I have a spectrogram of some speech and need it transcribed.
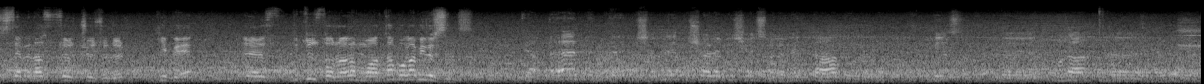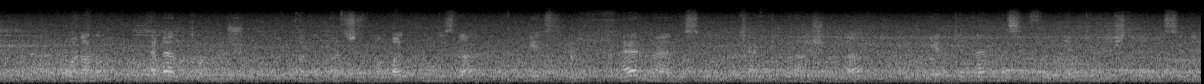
sistemi nasıl çö- çözülür? gibi e, bütün sorulara muhatap olabilirsiniz. Ya eğer şimdi şöyle bir şey söylemek daha doğru. Biz buna e, oranın temel kuruluş adı açısından baktığımızda biz her mühendisin kendi branşında yetkinlenmesini, yetkinleştirilmesini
